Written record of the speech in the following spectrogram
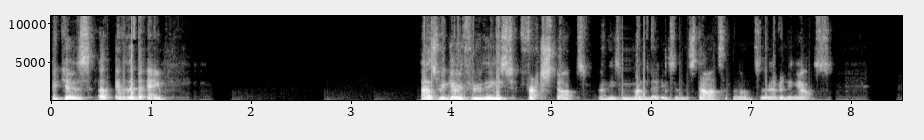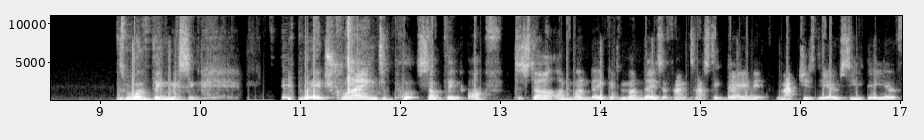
Because at the end of the day, as we go through these fresh starts and these Mondays and the starts of the months and everything else, there's one thing missing. If we're trying to put something off to start on Monday, because Monday is a fantastic day and it matches the OCD of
